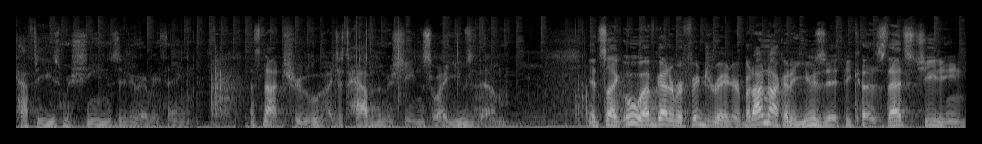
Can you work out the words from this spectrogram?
have to use machines to do everything. That's not true. I just have the machines, so I use them. It's like, ooh, I've got a refrigerator, but I'm not gonna use it because that's cheating.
